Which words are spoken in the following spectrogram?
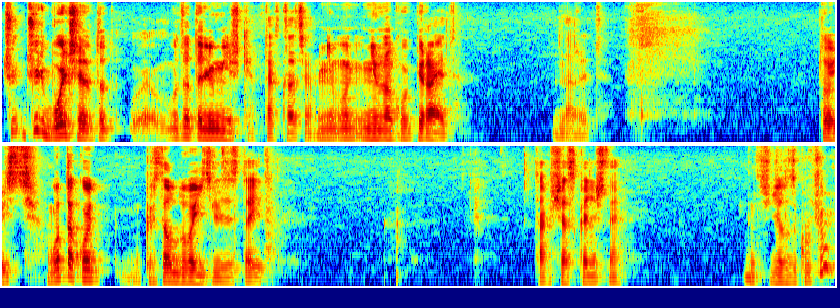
чуть, чуть больше этот, вот это люмишки, так сказать, немного упирает даже это. То есть, вот такой кристалл-удвоитель здесь стоит. Так, сейчас, конечно, это все дело закручу,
